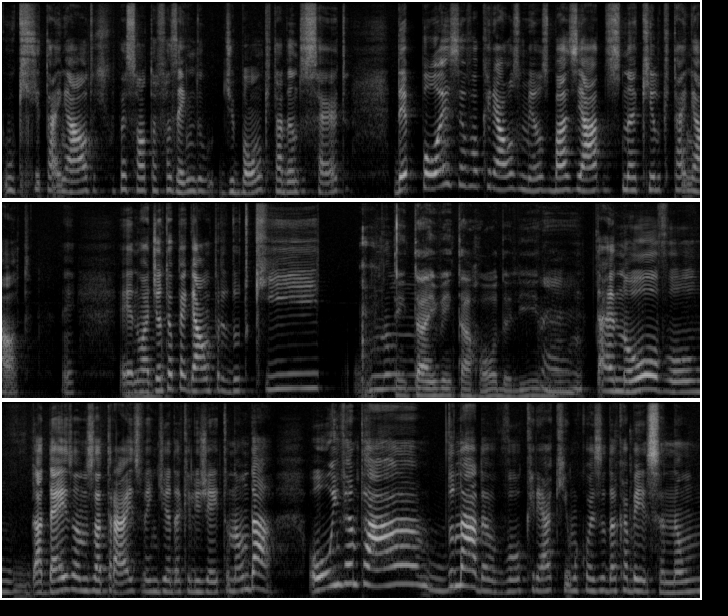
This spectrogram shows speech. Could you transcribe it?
o que está em alta, o que o pessoal está fazendo de bom, que está dando certo. Depois eu vou criar os meus baseados naquilo que está em alta. Né? É, não uhum. adianta eu pegar um produto que não... Tentar inventar roda ali, né? É. é novo, ou há 10 anos atrás vendia daquele jeito, não dá. Ou inventar do nada, vou criar aqui uma coisa da cabeça. Não,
